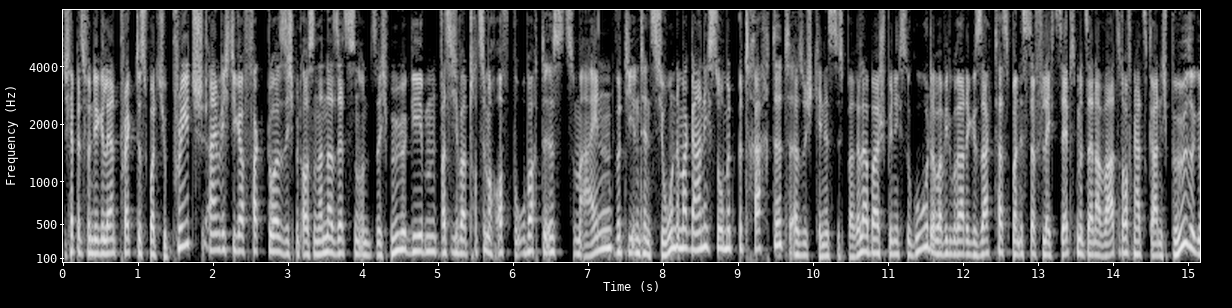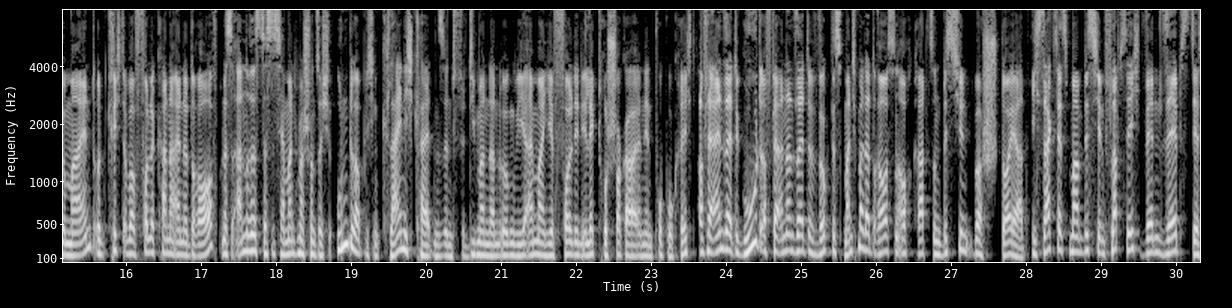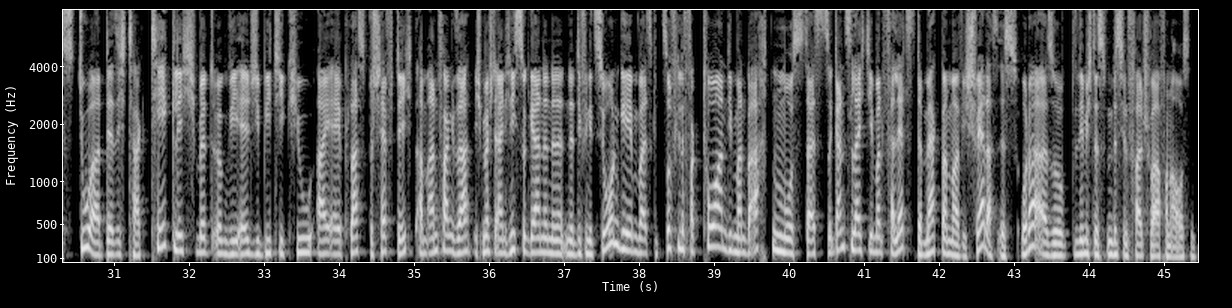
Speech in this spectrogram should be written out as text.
Ich habe jetzt von dir gelernt, practice what you preach, ein wichtiger Faktor, sich mit auseinandersetzen und sich Mühe geben. Was ich aber trotzdem auch oft beobachte, ist, zum einen wird die Intention immer gar nicht so mit betrachtet. Also ich kenne jetzt das Barilla-Beispiel nicht so gut, aber wie du gerade gesagt hast, man ist da vielleicht selbst mit seiner Warte drauf und hat es gar nicht böse gemeint und kriegt aber volle Kanne eine drauf. Und das andere ist, dass es ja manchmal schon solche unglaublichen Kleinigkeiten sind, für die man dann irgendwie einmal hier voll den Elektroschocker in den Popo kriegt. Auf der einen Seite gut, auf der anderen Seite wirkt es manchmal da draußen auch gerade so ein bisschen übersteuert. Ich sag's jetzt mal ein bisschen flapsig, wenn selbst der Steward, der sich tagtäglich mit irgendwie LGBTQIA Plus beschäftigt, am Anfang sagt, ich möchte eigentlich nicht so gerne eine, eine Definition geben, weil es gibt so viele Faktoren, die man beachten muss. Da ist ganz leicht jemand verletzt. Da merkt man mal, wie schwer das ist, oder? Also nehme ich das ein bisschen falsch wahr von außen.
